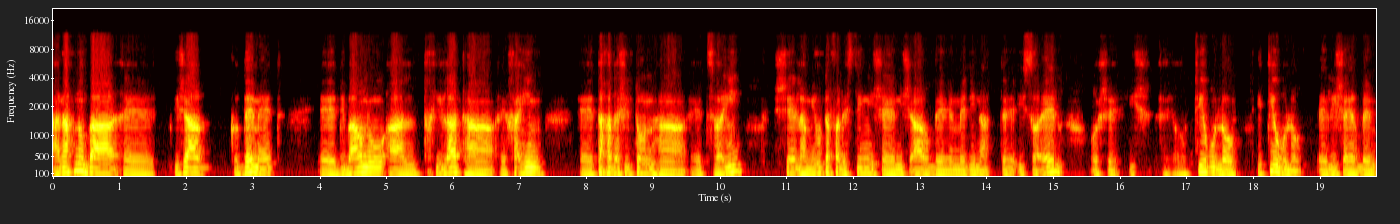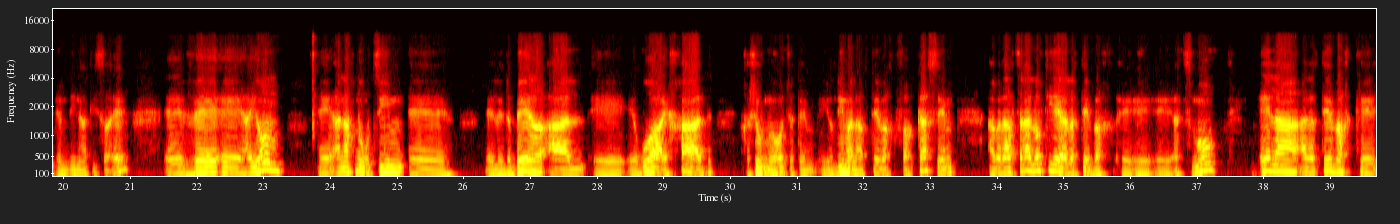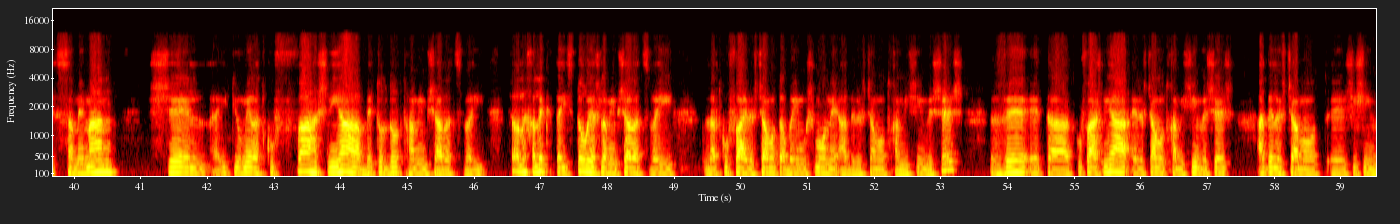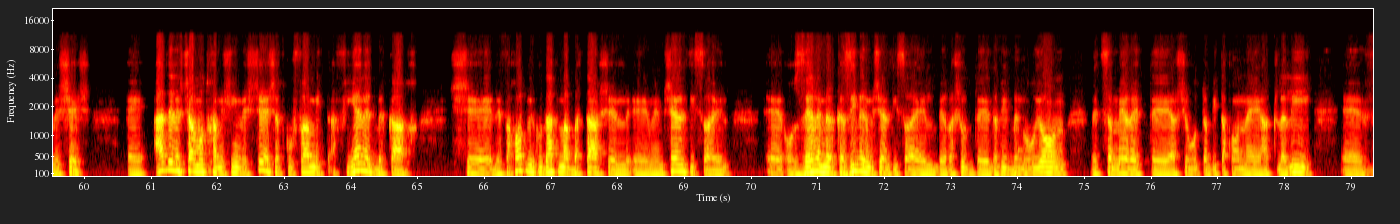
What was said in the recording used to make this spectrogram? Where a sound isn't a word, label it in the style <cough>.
אנחנו בפגישה הקודמת דיברנו על תחילת החיים תחת השלטון הצבאי של המיעוט הפלסטיני שנשאר במדינת ישראל, או שהותירו לו, התירו לו להישאר במדינת ישראל. והיום אנחנו רוצים לדבר על אירוע אחד חשוב מאוד, שאתם יודעים עליו, טבח כפר קאסם, אבל ההרצאה לא תהיה על הטבח עצמו, אלא על הטבח כסממן של, הייתי אומר, התקופה השנייה בתולדות הממשל הצבאי. אפשר לחלק את ההיסטוריה של הממשל הצבאי לתקופה 1948 עד 1956, ואת התקופה השנייה, 1956 עד 1966. עד 1956 התקופה מתאפיינת בכך שלפחות מנקודת מבטה של ממשלת ישראל, או זרם מרכזי בממשלת ישראל בראשות דוד בן גוריון וצמרת השירות הביטחון הכללי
